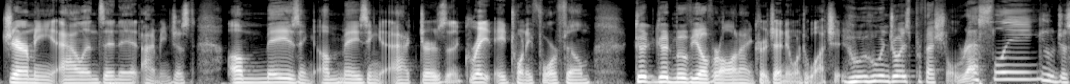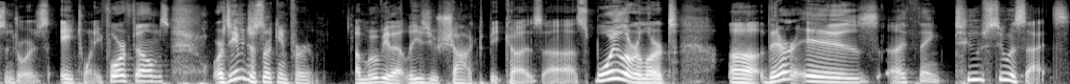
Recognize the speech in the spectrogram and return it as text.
Jeremy Allen's in it. I mean, just amazing, amazing actors. A great A24 film. Good, good movie overall, and I encourage anyone to watch it. Who, who enjoys professional wrestling, who just enjoys A24 films, or is even just looking for a movie that leaves you shocked because, uh, spoiler alert, uh, there is, I think, two suicides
